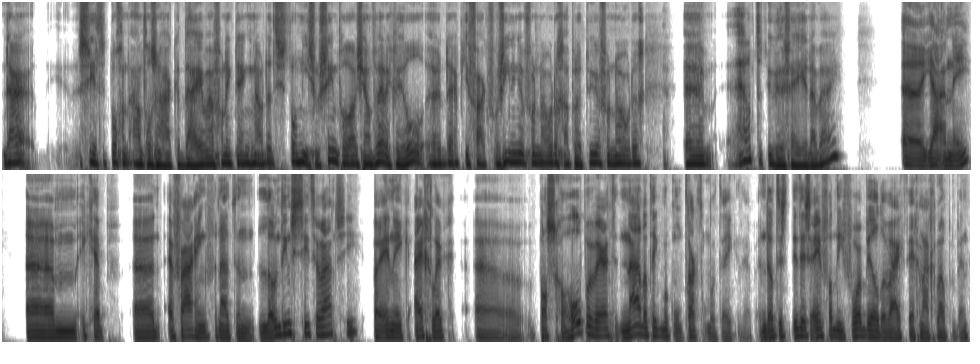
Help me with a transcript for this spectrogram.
daar zitten toch een aantal zaken bij waarvan ik denk, nou dat is toch niet zo simpel als je aan het werk wil. Uh, daar heb je vaak voorzieningen voor nodig, apparatuur voor nodig. Uh, helpt het UWV je daarbij? Uh, ja en nee. Um, ik heb ervaring vanuit een loondienstsituatie, waarin ik eigenlijk pas geholpen werd nadat ik mijn contract ondertekend heb. En dat is, dit is een van die voorbeelden waar ik tegenaan gelopen ben.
